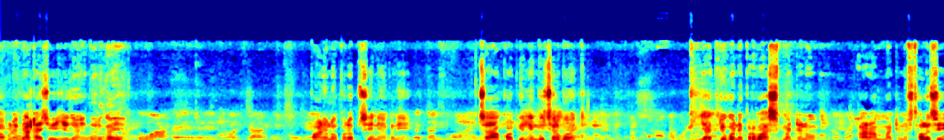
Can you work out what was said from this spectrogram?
આપણે બેઠા છીએ જો અહીં દરગાહે. પાણીનો પરબ છે ને આપણે ચા, કોફી, લીંબુ શરબત. યાત્રિકોને પ્રવાસ માટેનો, આરામ માટેનું સ્થળ છે.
